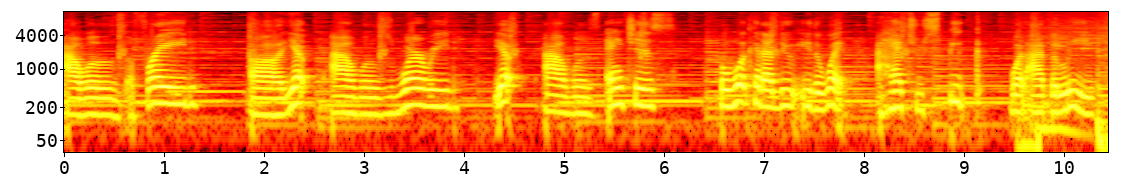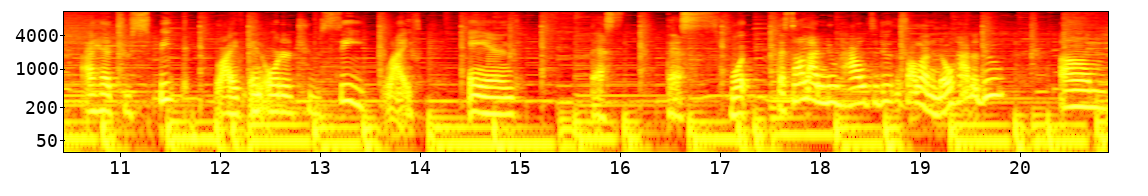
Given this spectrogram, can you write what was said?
I was afraid. Uh, yep, I was worried. Yep, I was anxious. But what could I do either way? I had to speak what I believe. I had to speak life in order to see life. And that's that's what that's all I knew how to do. That's all I know how to do. Um,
